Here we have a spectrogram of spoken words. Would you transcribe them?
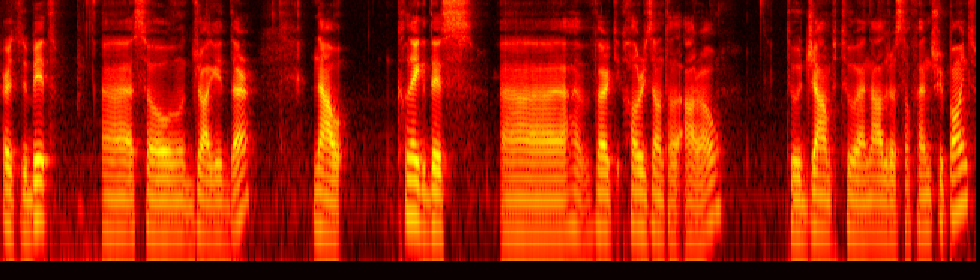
32-bit. Uh, so drag it there. Now click this uh, horizontal arrow to jump to an address of entry point.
